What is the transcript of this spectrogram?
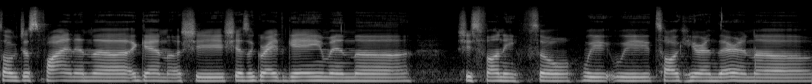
talk just fine. And uh, again, uh, she she has a great game and uh, she's funny. So we we talk here and there, and uh,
